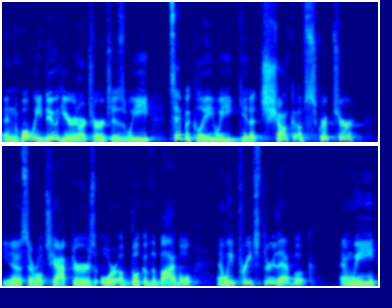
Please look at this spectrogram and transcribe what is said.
And what we do here in our church is we typically we get a chunk of scripture, you know, several chapters or a book of the Bible, and we preach through that book. And we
